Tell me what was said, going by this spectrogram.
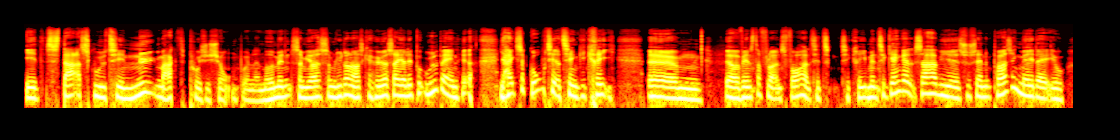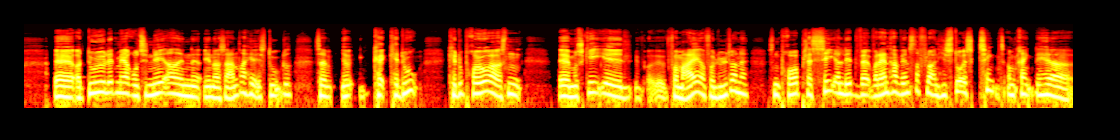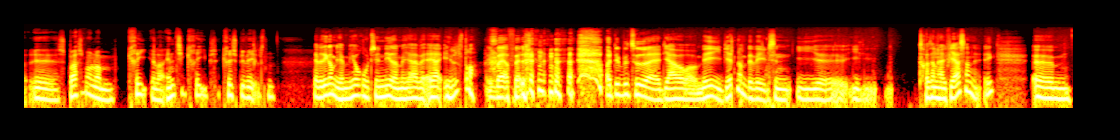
et startskud til en ny magtposition på en eller anden måde. Men som, jeg også, som lytterne også kan høre, så er jeg lidt på udebane her. Jeg er ikke så god til at tænke i krig. Øhm, Øh, og venstrefløjens forhold til, til krig. Men til gengæld, så har vi uh, Susanne Possing med i dag jo. Uh, og du er jo lidt mere rutineret end, end os andre her i studiet. Så uh, kan, kan, du, kan du prøve at sådan, uh, måske uh, for mig og for lytterne, sådan prøve at placere lidt, hvad, hvordan har Venstrefløjen historisk tænkt omkring det her øh, spørgsmål om krig eller antikrig, krigsbevægelsen? Jeg ved ikke, om jeg er mere rutineret, men jeg er ældre i hvert fald. og det betyder, at jeg var med i Vietnambevægelsen i, øh, i 60'erne og 70'erne, ikke? Øhm,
